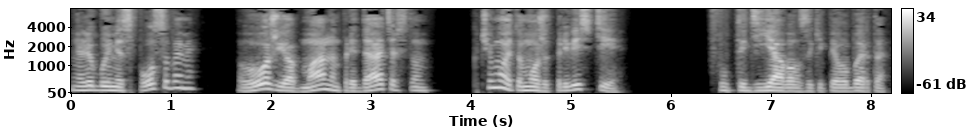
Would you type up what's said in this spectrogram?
Любыми способами? Ложью, обманом, предательством. К чему это может привести? Фу ты, дьявол, закипела Берта.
